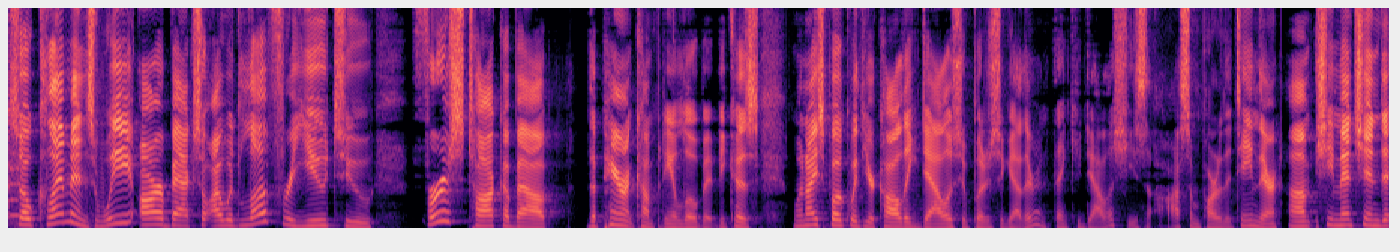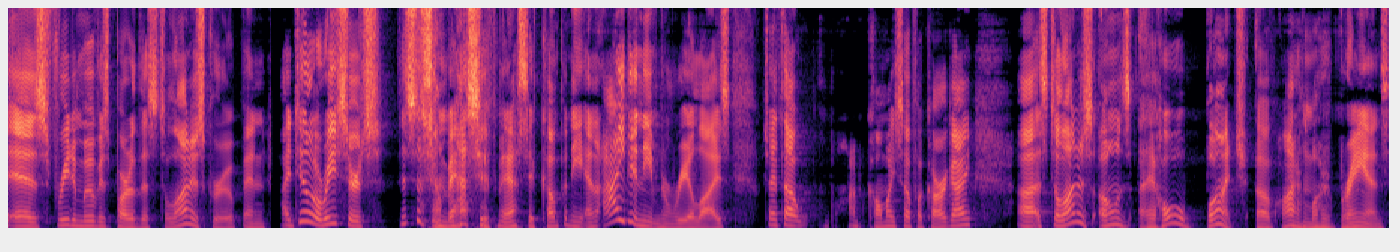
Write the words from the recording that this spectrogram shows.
So, Clemens, we are back. So, I would love for you to first talk about the parent company a little bit because when I spoke with your colleague Dallas, who put us together, and thank you, Dallas, she's an awesome part of the team there. Um, she mentioned as Free to Move as part of the Stellantis group, and I did a little research. This is a massive, massive company, and I didn't even realize, which I thought I call myself a car guy. Uh, Stellantis owns a whole bunch of automotive brands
